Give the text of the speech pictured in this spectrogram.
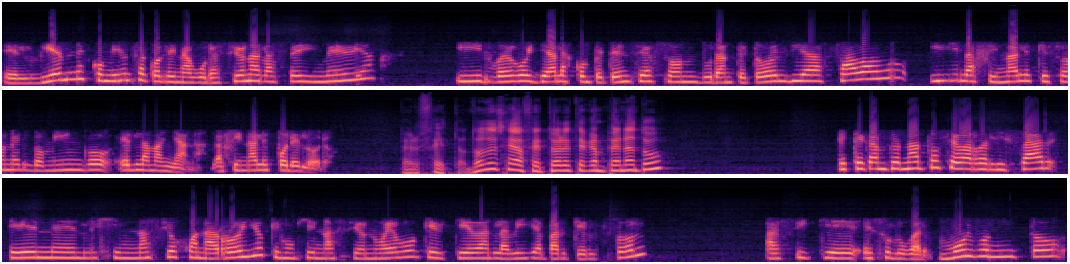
el, viernes, comienza con la inauguración a las seis y media y luego ya las competencias son durante todo el día sábado y las finales que son el domingo en la mañana, las finales por el oro. Perfecto. ¿Dónde se afectó este campeonato? Este campeonato se va a realizar en el gimnasio Juan Arroyo, que es un gimnasio nuevo que queda en la Villa Parque El Sol. Así que es un lugar muy bonito,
